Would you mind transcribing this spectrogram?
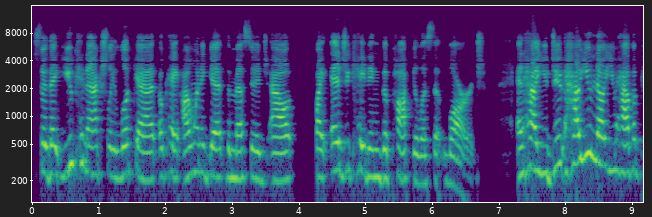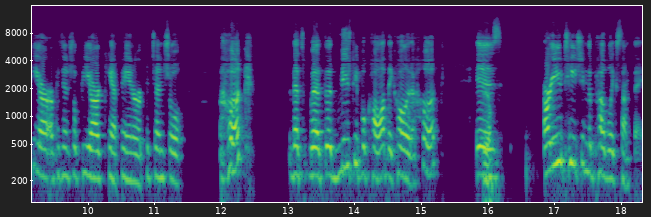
so that you can actually look at, okay, I want to get the message out by educating the populace at large. And how you do, how you know you have a PR, a potential PR campaign or a potential hook. That's what the news people call it. They call it a hook. Is yep. are you teaching the public something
